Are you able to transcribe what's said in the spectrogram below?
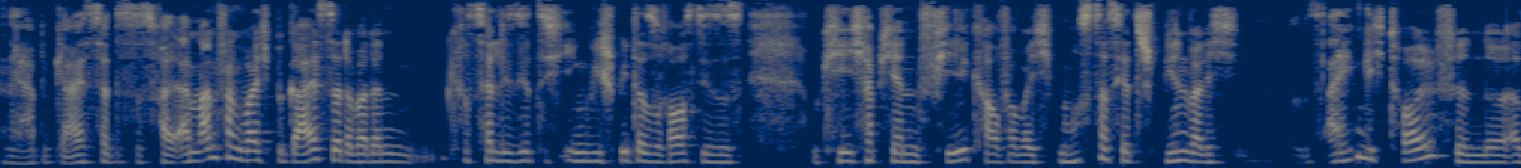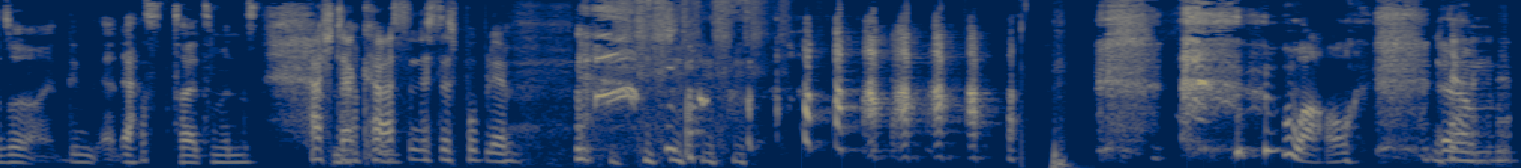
naja, begeistert ist das Fall. Am Anfang war ich begeistert, aber dann kristallisiert sich irgendwie später so raus dieses, okay, ich habe hier einen Fehlkauf, aber ich muss das jetzt spielen, weil ich es eigentlich toll finde. Also den, ersten Teil zumindest. Hashtag Carsten ist das Problem. wow. ähm,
